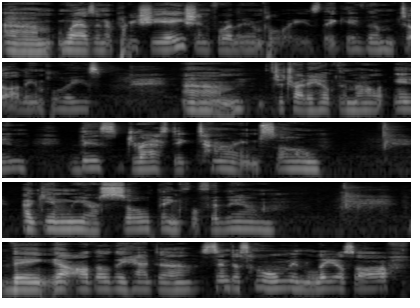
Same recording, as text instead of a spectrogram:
um, well, as an appreciation for the employees. They gave them to all the employees um, to try to help them out in this drastic time. So, again, we are so thankful for them. They, although they had to send us home and lay us off,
